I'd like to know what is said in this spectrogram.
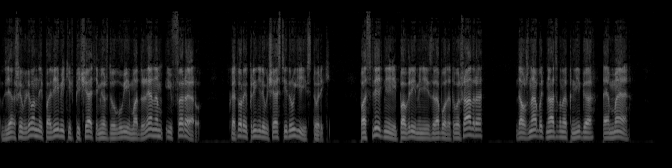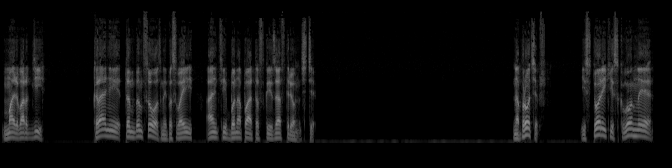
для оживленной полемики в печати между Луи Мадленом и Ферреро, в которой приняли участие и другие историки. Последний по времени из работ этого жанра — должна быть названа книга Эме Мальварди, крайне тенденциозной по своей антибонапартовской заостренности. Напротив, историки, склонные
